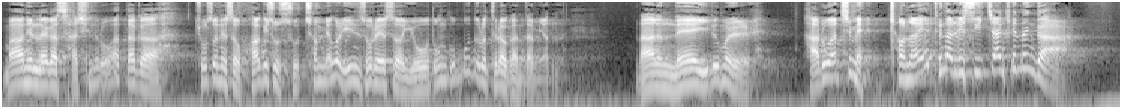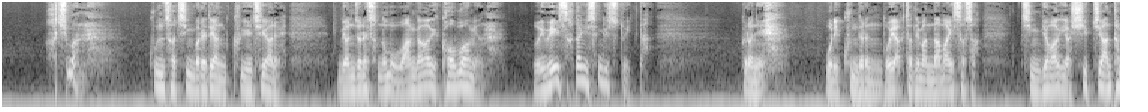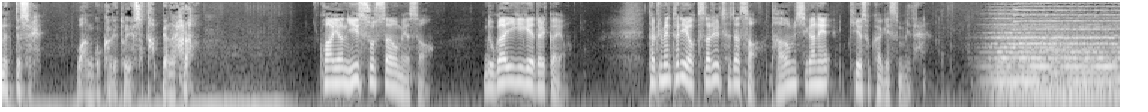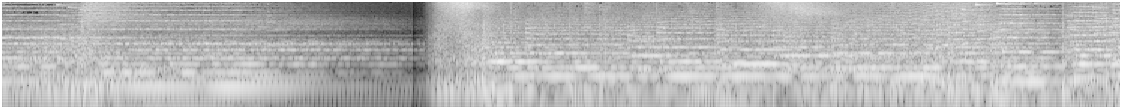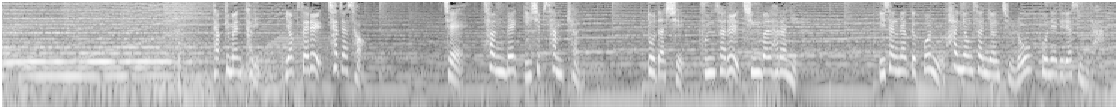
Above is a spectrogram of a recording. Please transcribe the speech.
만일 내가 사신으로 왔다가 조선에서 화기수 수천 명을 인솔해서 요동군문으로 들어간다면 나는 내 이름을 하루아침에 천하에 드날릴 수 있지 않겠는가? 하지만 군사 징벌에 대한 그의 제안을 면전에서 너무 완강하게 거부하면 의외의 사단이 생길 수도 있다. 그러니 우리 군대는 노약자들만 남아 있어서 징병하기가 쉽지 않다는 뜻을 완곡하게 돌려서 답변을 하라. 과연 이 수싸움에서 누가 이기게 될까요? 다큐멘터리 역사를 찾아서 다음 시간에 계속하겠습니다. 다큐멘터리 역사를 찾아서 제 1123편 또다시 군사를 징발하라니 이상락 극본 황영선 연출로 보내드렸습니다.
